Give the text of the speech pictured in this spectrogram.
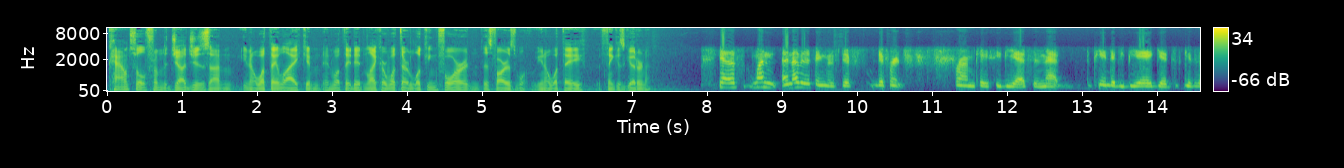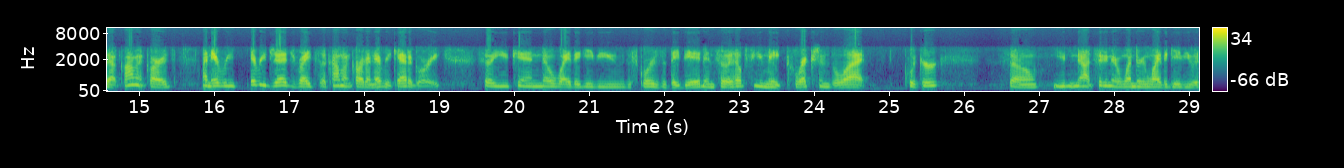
counsel from the judges on you know what they like and, and what they didn't like or what they're looking for, and as far as you know what they think is good or not? Yeah, that's one another thing that's diff- different from KCBS in that the PNWBA gives gives out comment cards on every every judge writes a comment card on every category, so you can know why they gave you the scores that they did, and so it helps you make corrections a lot quicker. So you're not sitting there wondering why they gave you a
